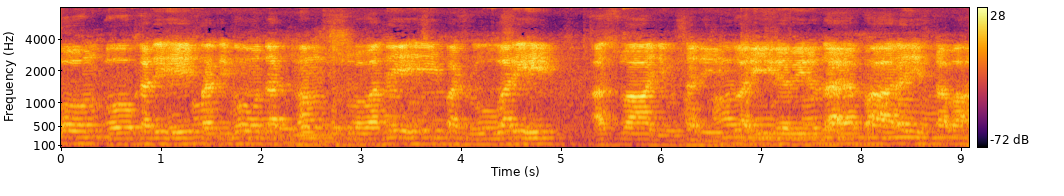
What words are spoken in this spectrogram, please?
ॐ ओखदिः प्रतिमोदध्वं पुष्पवतीः पशुवरिः। अश्वायुषधि त्वरीरविरुदः पारयिष्टवः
